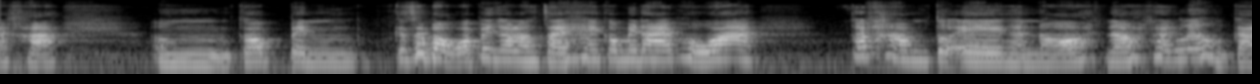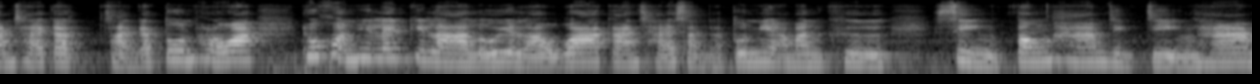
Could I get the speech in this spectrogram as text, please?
นะคะ อืมก็เป็นก็จะบอกว่าเป็นกำลังใจให้ก็ไม่ได้เพราะว่า ก็ทำตัวเองอะเนาะเนาะทั้งเรื่องของการใช้กับสารกระตุ้น เพราะว่าทุกคนที่เล่นกีฬารู้อยู่แล้วว่าการใช้สารกระตุ้นเนี่ยมันคือสิ่งต้องห้ามจริง ๆ ห้าม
